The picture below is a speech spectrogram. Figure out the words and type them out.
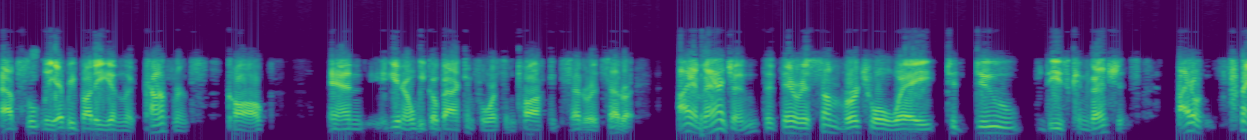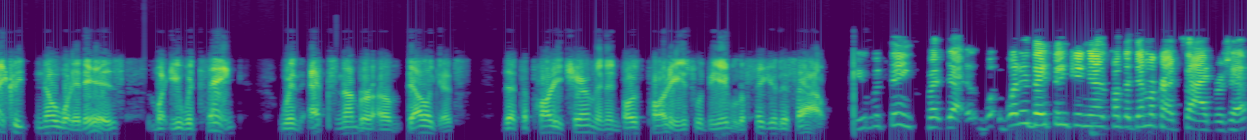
absolutely everybody in the conference call and you know we go back and forth and talk et cetera et cetera i imagine that there is some virtual way to do these conventions i don't frankly know what it is but you would think with x number of delegates that the party chairman in both parties would be able to figure this out you would think, but what are they thinking uh, for the Democrat side, Rajette?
